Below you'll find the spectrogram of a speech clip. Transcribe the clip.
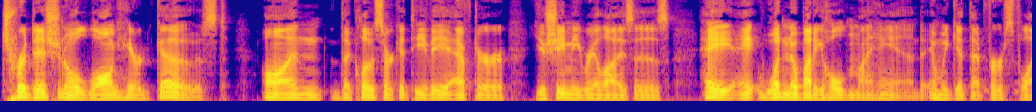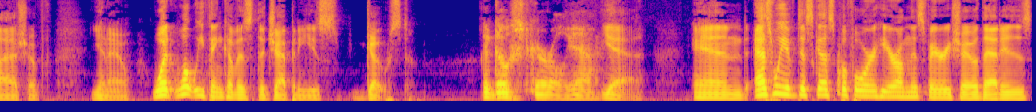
traditional long haired ghost on the closed circuit TV after Yoshimi realizes hey, wasn't nobody holding my hand? And we get that first flash of, you know, what what we think of as the Japanese ghost. The ghost girl, yeah. Yeah. And as we have discussed before here on this very show, that is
